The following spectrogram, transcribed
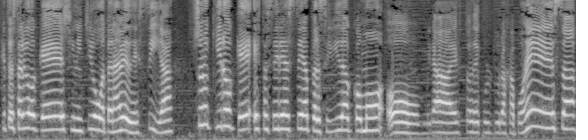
que esto es algo que Shinichiro Watanabe decía, yo no quiero que esta serie sea percibida como, oh, mira, esto es de cultura japonesa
